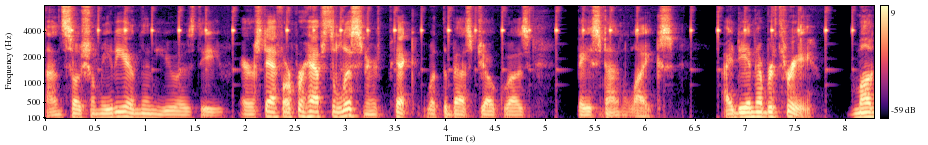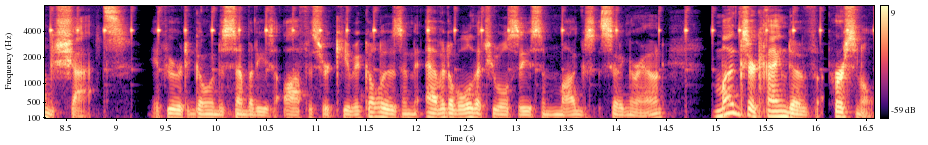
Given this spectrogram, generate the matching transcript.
on social media, and then you, as the air staff, or perhaps the listeners, pick what the best joke was based on likes. Idea number three mug shots. If you were to go into somebody's office or cubicle, it is inevitable that you will see some mugs sitting around. Mugs are kind of personal.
